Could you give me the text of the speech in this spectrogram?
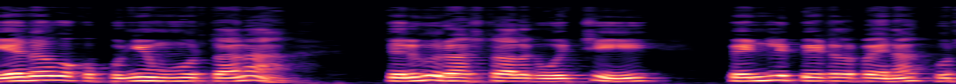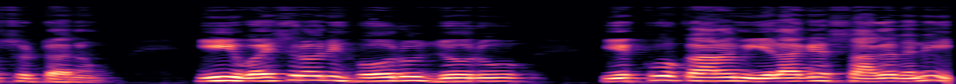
ఏదో ఒక పుణ్యముహూర్తాన తెలుగు రాష్ట్రాలకు వచ్చి పెండ్లి పీటలపైన కూర్చుంటాను. ఈ వయసులోని హోరు జోరు ఎక్కువ కాలం ఇలాగే సాగదని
